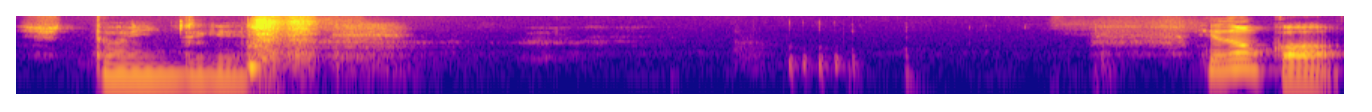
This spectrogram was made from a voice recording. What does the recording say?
シュタインズゲート。いや、なんか、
